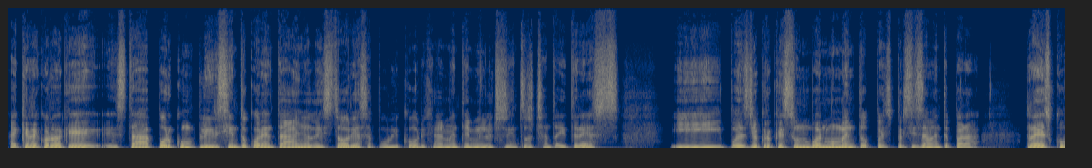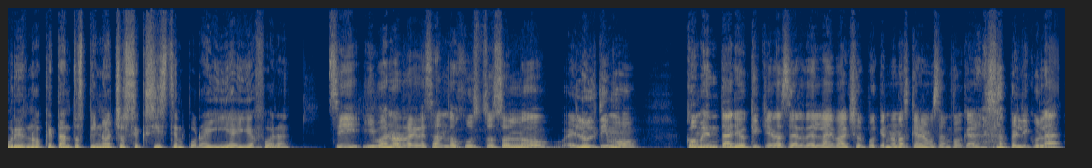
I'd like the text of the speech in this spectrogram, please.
hay que recordar que está por cumplir 140 años la historia, se publicó originalmente en 1883 y pues yo creo que es un buen momento pues precisamente para redescubrir, ¿no? ¿Qué tantos Pinochos existen por ahí, ahí afuera? Sí, y bueno, regresando justo solo el último comentario que quiero hacer de live action porque no nos queremos enfocar en esa película,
